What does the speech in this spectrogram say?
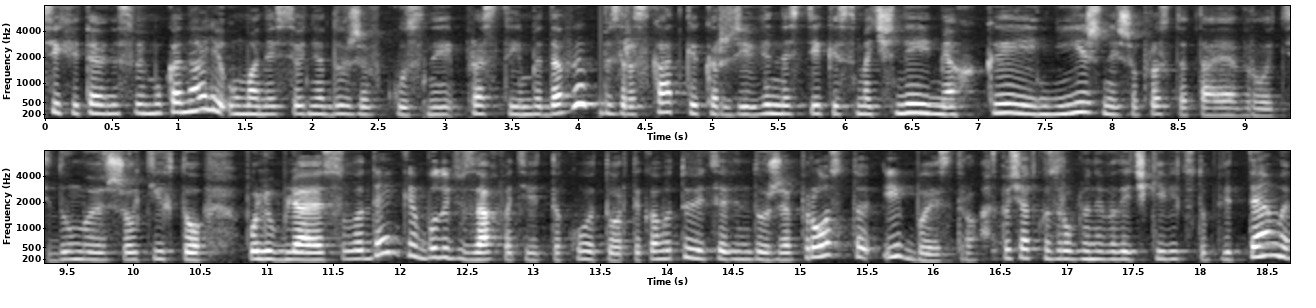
Всіх вітаю на своєму каналі. У мене сьогодні дуже вкусний простий медовик без розкатки коржів. Він настільки смачний, м'який, ніжний, що просто тає в роті. Думаю, що ті, хто полюбляє солоденьке, будуть в захваті від такого тортика. Готується він дуже просто і швидко. Спочатку зроблю невеличкий відступ від теми.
